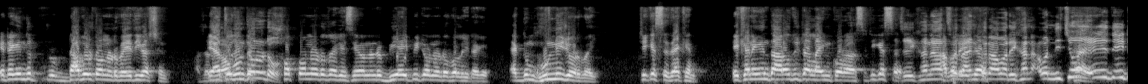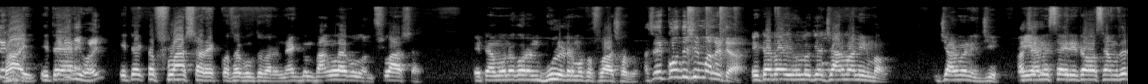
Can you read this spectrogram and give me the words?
এটা কিন্তু ডাবল টর্নেডো ভাই এদিকে আসেন। আচ্ছা, এতদিন সব টর্নেডো থাকে ভিআইপি টর্নেডো বলে এটাকে। একদম ঘূর্ণিঝড় ভাই। ঠিক আছে দেখেন। এখানে কিন্তু আরও দুইটা লাইন করা আছে ঠিক আছে? এখানে আছে আবার লাইন এটা- আবার এখানে আবার নিচেও হ্যাঁ, এইটা ভাই এটা এটা একটা ফ্ল্যাশ আর এক কথা বলতে পারেন। একদম বাংলায় বললাম ফ্ল্যাশ আর এটা মনে করেন বুলেটের মতো ফ্ল্যাশ হবে। আচ্ছা এই কোন দেশের মাল এটা? এটা ভাই হলো গিয়ে জার্মানির মাল। জার্মানির জি। এই আচ্ছা। এমএসআই এটাও আছে আমাদের।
